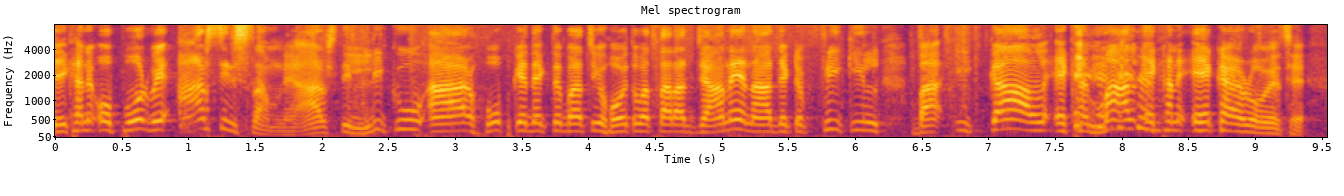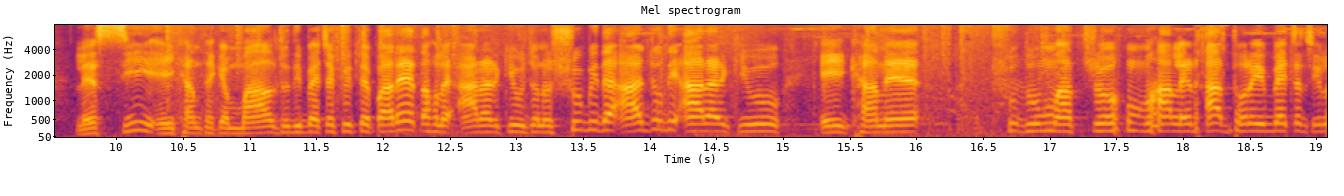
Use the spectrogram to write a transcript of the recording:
যেখানে ও পড়বে আরসির সামনে। আরসি লিকু আর হোপকে দেখতে পাচ্ছি। হয়তো তারা জানে না যে একটা ফ্রি কিল বা ইকাল এখানে, মাল এখানে একা রয়েছে। লেটস সি এইখান থেকে মাল যদি বেঁচে ফিরতে পারে, তাহলে আর আর কিউ জন্য সুবিধা। আর যদি আর আর কিউ এইখানে শুধুমাত্র মালের হাত ধরেই বেঁচে ছিল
